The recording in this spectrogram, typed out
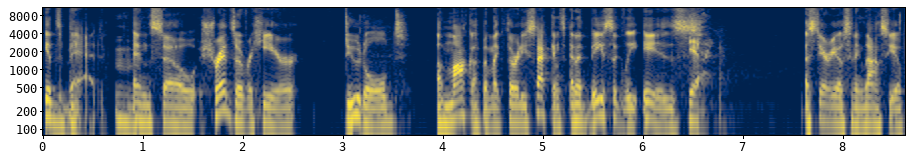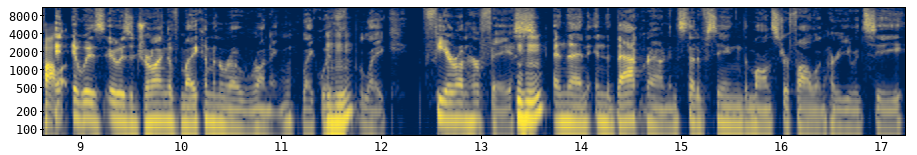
It's bad. And so Shreds over here doodled a mock-up in like 30 seconds, and it basically is Yeah. Asterios and Ignacio Polyp. It was it was a drawing of Maika Monroe running, like with Mm-hmm. like fear on her face, mm-hmm. and then in the background, instead of seeing the monster following her, you would see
